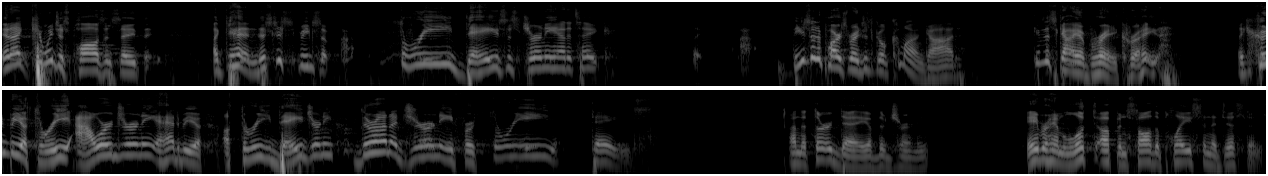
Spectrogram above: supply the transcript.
and I, can we just pause and say, again, this just speaks of uh, three days this journey had to take? These are the parts where I just go, come on, God, give this guy a break, right? Like it couldn't be a three hour journey, it had to be a, a three day journey. They're on a journey for three days. On the third day of their journey, Abraham looked up and saw the place in the distance.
